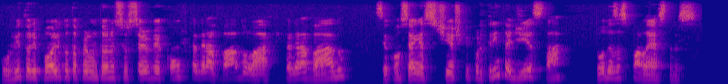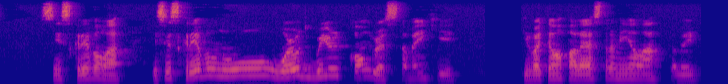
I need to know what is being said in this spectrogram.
O Vitor Hipólito está perguntando se o Cervecon fica gravado lá. Fica gravado. Você consegue assistir, acho que por 30 dias, tá? Todas as palestras. Se inscrevam lá. E se inscrevam no World Beer Congress também, que, que vai ter uma palestra minha lá também.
